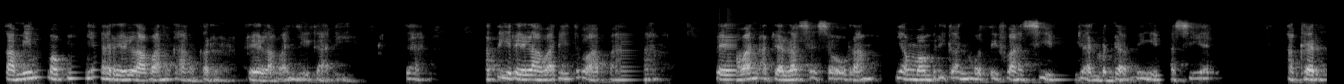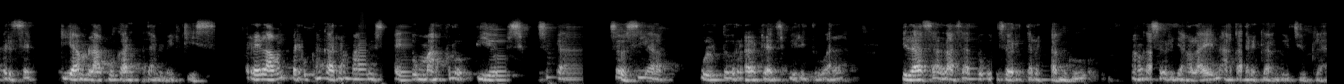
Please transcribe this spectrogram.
kami mempunyai relawan kanker, relawan YKI. Nah, arti relawan itu apa? Relawan adalah seseorang yang memberikan motivasi dan mendampingi pasien agar bersedia melakukan peran medis. Relawan diperlukan karena manusia itu makhluk biososial, sosial, kultural, dan spiritual. Bila salah satu unsur terganggu, maka unsur yang lain akan terganggu juga.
